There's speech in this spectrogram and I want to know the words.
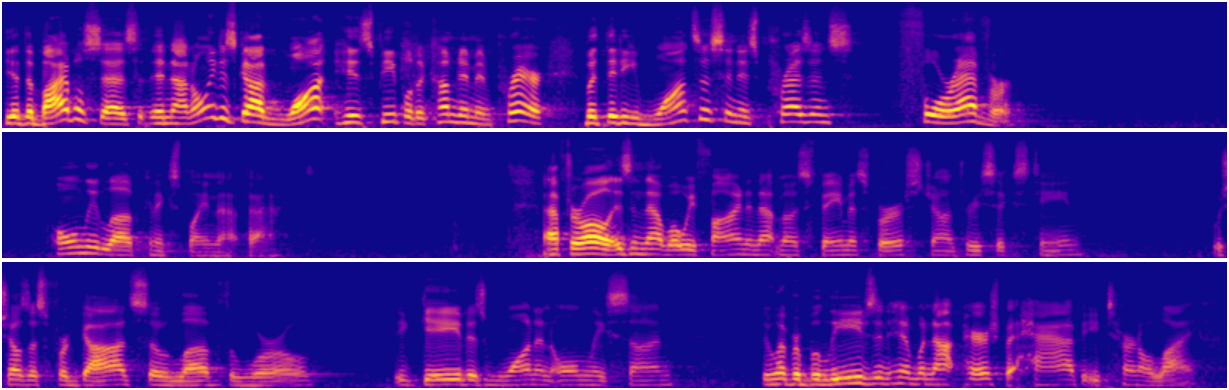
Yet the Bible says that not only does God want His people to come to Him in prayer, but that He wants us in His presence forever. Only love can explain that fact. After all, isn't that what we find in that most famous verse, John 3:16, which tells us for God so loved the world, he gave his one and only son, that whoever believes in him would not perish but have eternal life.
